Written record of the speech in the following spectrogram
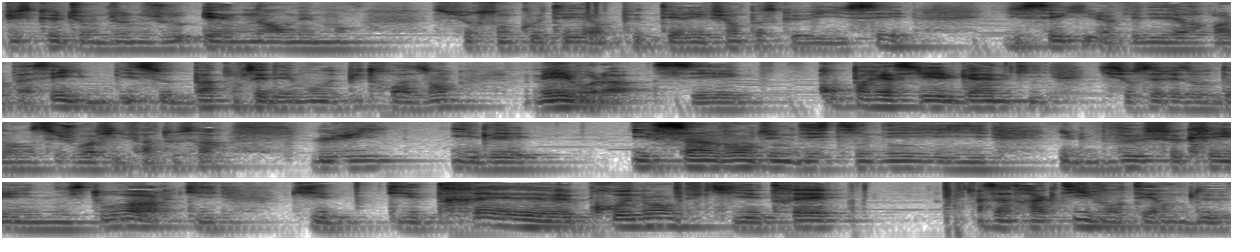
puisque John Jones joue énormément sur son côté un peu terrifiant parce qu'il sait, il sait qu'il a fait des erreurs par le passé, il, il se bat contre ses démons depuis trois ans, mais voilà, c'est comparé à Cyril Gann qui, qui sur ses réseaux danse joue à FIFA, tout ça, lui, il est, il s'invente une destinée, il, il veut se créer une histoire qui, qui est, très prenante, qui est très attractive en termes de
